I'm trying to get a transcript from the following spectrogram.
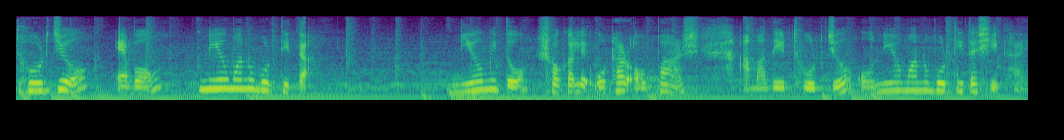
ধৈর্য এবং নিয়মানুবর্তিতা। নিয়মিত সকালে ওঠার অভ্যাস আমাদের ধৈর্য ও নিয়মানুবর্তিতা শেখায়।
